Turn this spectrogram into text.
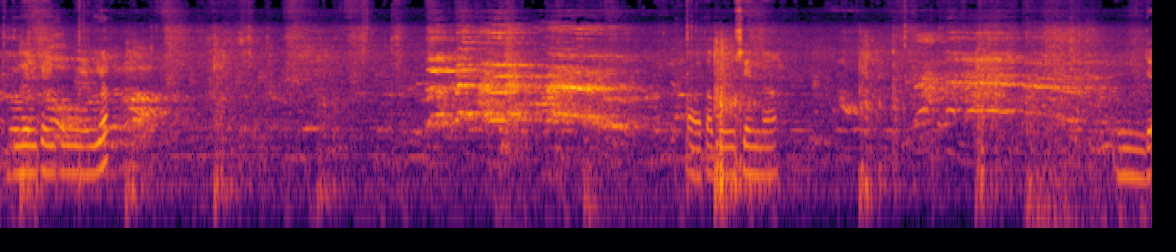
Sablay kay kuya. Tatapusin na. Hindi.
